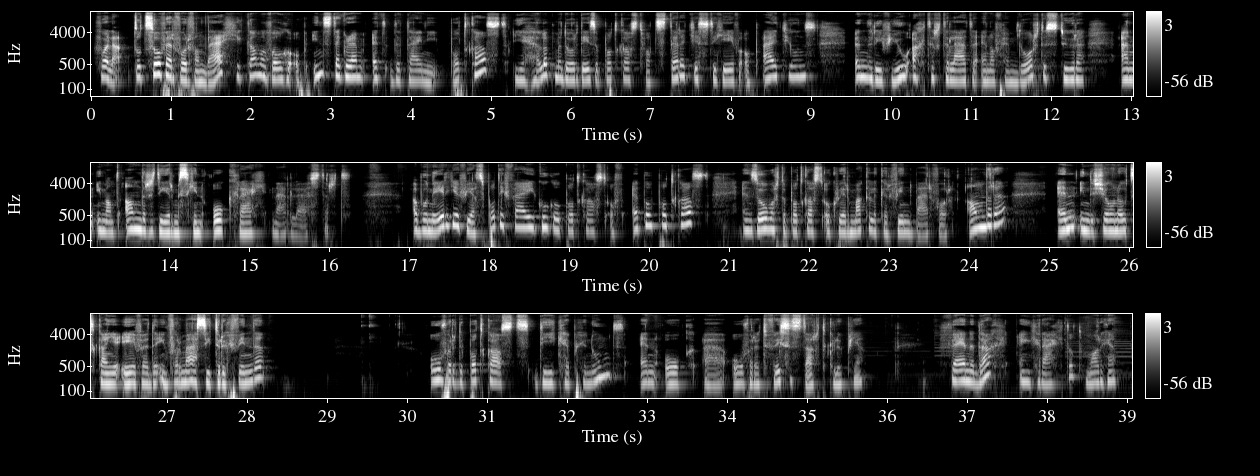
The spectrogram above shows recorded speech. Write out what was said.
Voilà, tot zover voor vandaag. Je kan me volgen op Instagram, TheTinyPodcast. Je helpt me door deze podcast wat sterretjes te geven op iTunes, een review achter te laten en of hem door te sturen aan iemand anders die er misschien ook graag naar luistert. Abonneer je via Spotify, Google Podcast of Apple Podcast. En zo wordt de podcast ook weer makkelijker vindbaar voor anderen. En in de show notes kan je even de informatie terugvinden over de podcasts die ik heb genoemd en ook uh, over het Frisse Startclubje. Fijne dag en graag tot morgen.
